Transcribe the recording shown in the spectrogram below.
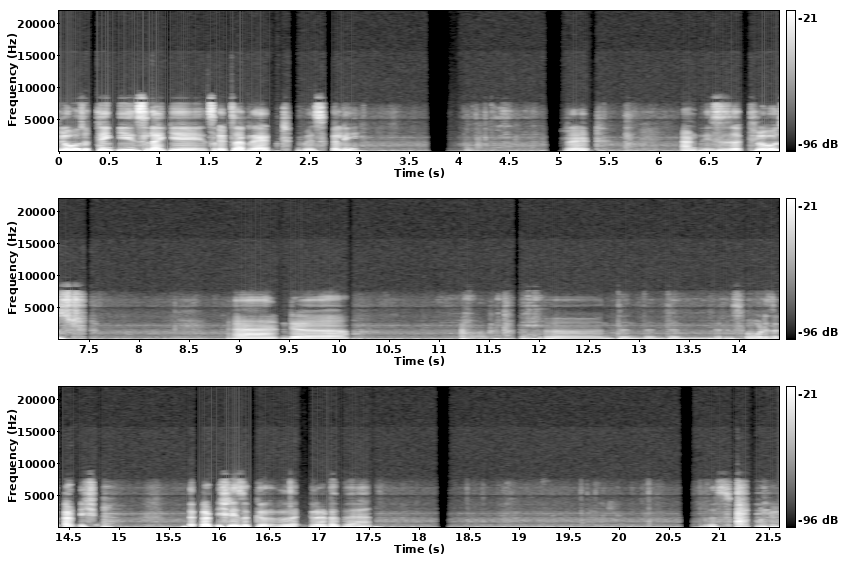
closed thing is like a so it's a red basically. Red. And this is a closed. And uh, the, the, the, so what is the condition. The condition is greater, than this one okay.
